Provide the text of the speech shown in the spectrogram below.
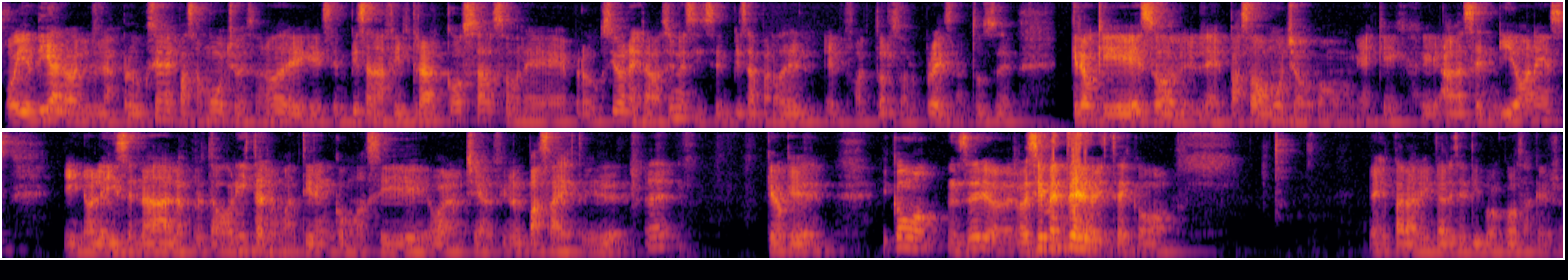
Hoy en día en las producciones pasa mucho eso, ¿no? De que se empiezan a filtrar cosas sobre producciones, grabaciones y se empieza a perder el, factor sorpresa. Entonces, creo que eso le pasó mucho, con, es que hacen guiones y no le dicen nada a los protagonistas, los mantienen como así, bueno, che, al final pasa esto. Eh, creo que... ¿Y cómo? ¿En serio? Recién me entero, ¿viste? Es como es para evitar ese tipo de cosas, creo yo.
